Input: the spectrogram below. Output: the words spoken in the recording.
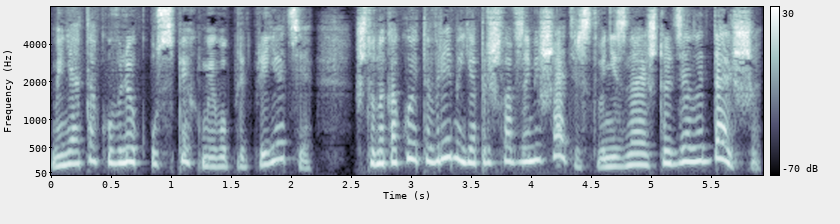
Меня так увлек успех моего предприятия, что на какое-то время я пришла в замешательство, не зная, что делать дальше.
